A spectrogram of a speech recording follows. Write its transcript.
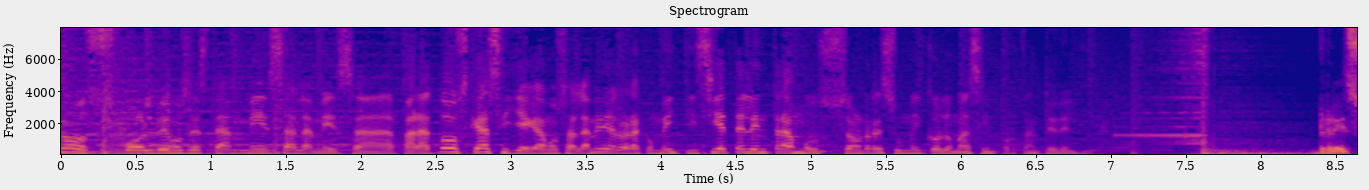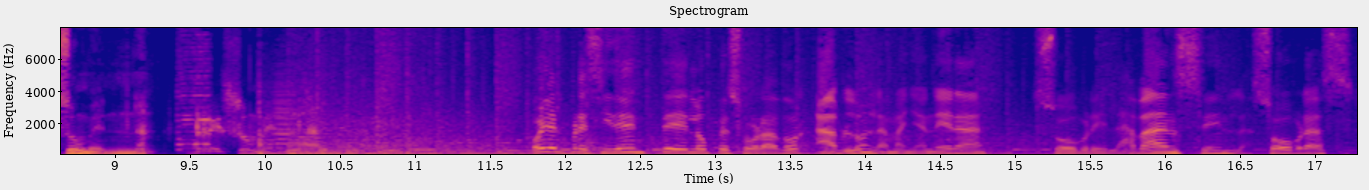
Seguimos, volvemos a esta mesa, la mesa para todos. Casi llegamos a la media hora con 27. Le entramos a un resumen con lo más importante del día. Resumen. Resumen. Hoy el presidente López Obrador habló en la mañanera sobre el avance en las obras,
